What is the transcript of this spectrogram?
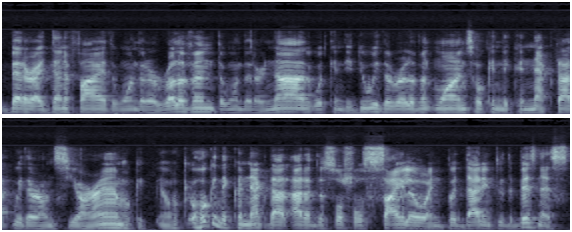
better identify the one that are relevant, the one that are not. What can they do with the relevant ones? How can they connect that with their own CRM? How can, how, can they connect that out of the social silo and put that into the business?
